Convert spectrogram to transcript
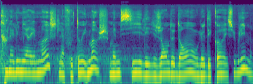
Quand la lumière est moche, la photo est moche, même si les gens dedans ou le décor est sublime.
